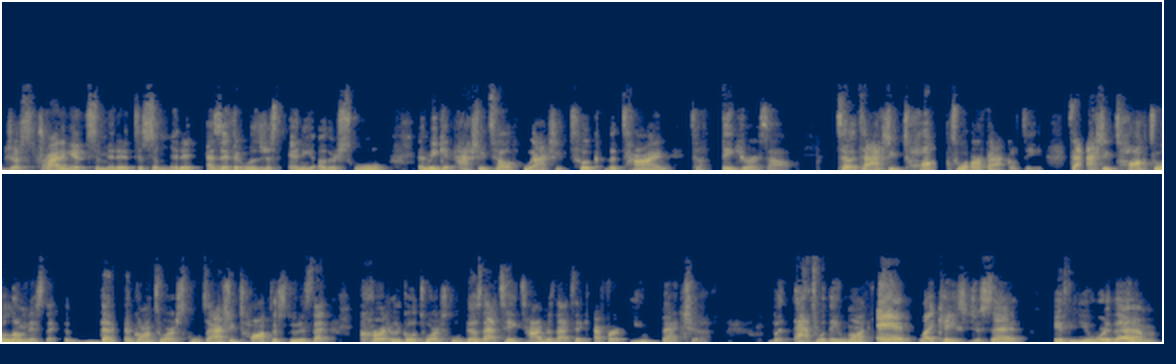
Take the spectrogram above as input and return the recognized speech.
just try to get it submitted to submit it as if it was just any other school. And we can actually tell who actually took the time to figure us out to, to actually talk to our faculty, to actually talk to alumnus that, that have gone to our school, to actually talk to students that currently go to our school. Does that take time? Does that take effort? You betcha. But that's what they want. And like Casey just said, if you were them,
